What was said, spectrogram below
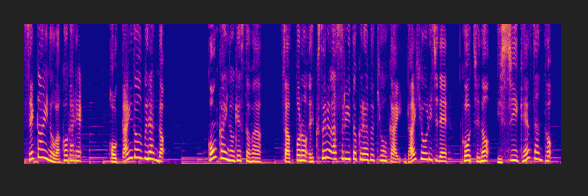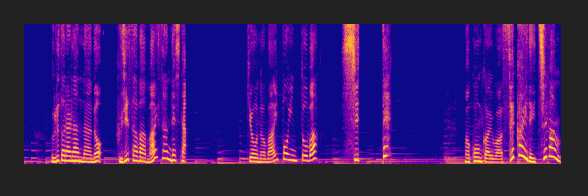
世界の憧れ北海道ブランド。今回のゲストは札幌エクセルアスリートクラブ協会代表理事でコーチの石井健さんとウルトラランナーの藤沢舞さんでした。今日のマイポイントは知って。まあ、今回は世界で一番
